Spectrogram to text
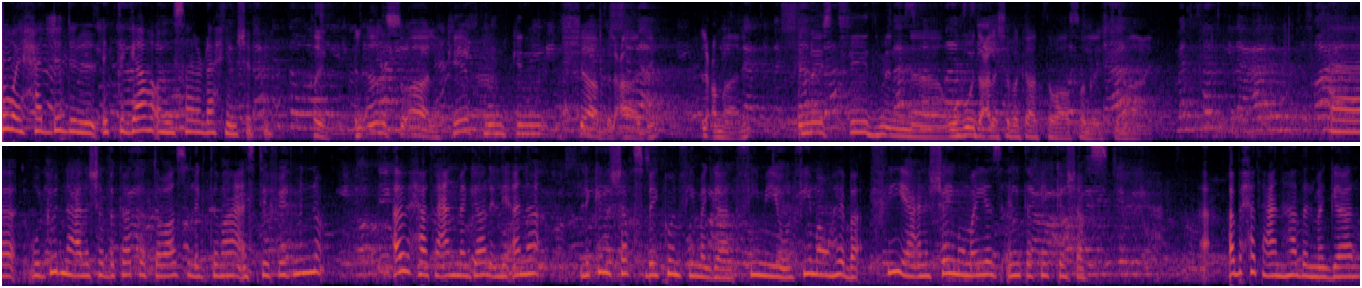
هو يحدد الاتجاه أو المسار اللي راح يمشي فيه. طيب الآن السؤال كيف ممكن الشاب العادي العماني إنه يستفيد من وجوده على شبكات التواصل الاجتماعي. آه، وجودنا على شبكات التواصل الاجتماعي أستفيد منه؟ أبحث عن مجال اللي أنا لكل شخص بيكون في مجال في ميول في موهبة في يعني شيء مميز أنت فيه كشخص. أبحث عن هذا المجال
